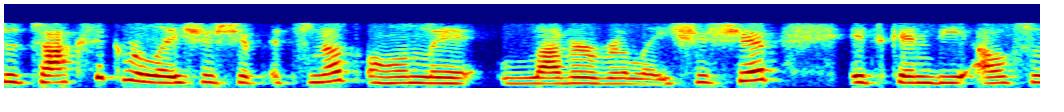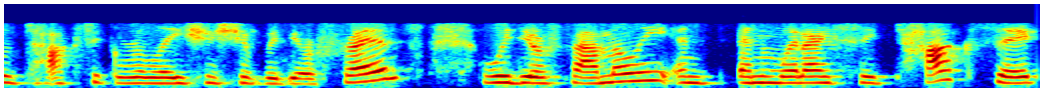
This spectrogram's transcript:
So toxic relationship, it's not only lover relationship, it can be also toxic relationship with your friends, with your family, and and when I say toxic,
